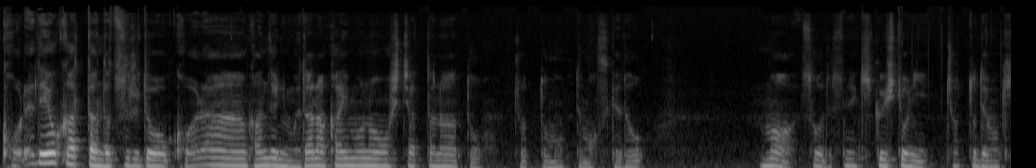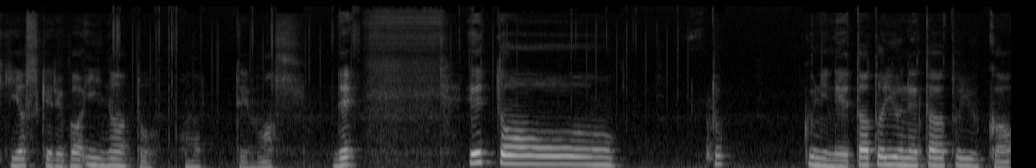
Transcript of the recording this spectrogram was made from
これで良かったんだとするとこれは完全に無駄な買い物をしちゃったなと。ちょっと思ってますけどまあそうですね聞く人にちょっとでも聞きやすければいいなと思ってます。でえっ、と特にネタというネタというか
